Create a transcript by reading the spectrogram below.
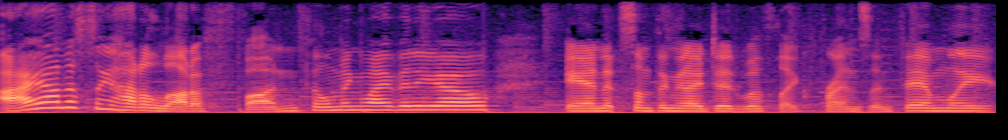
I honestly had a lot of fun filming my video, and it's something that I did with like friends and family.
